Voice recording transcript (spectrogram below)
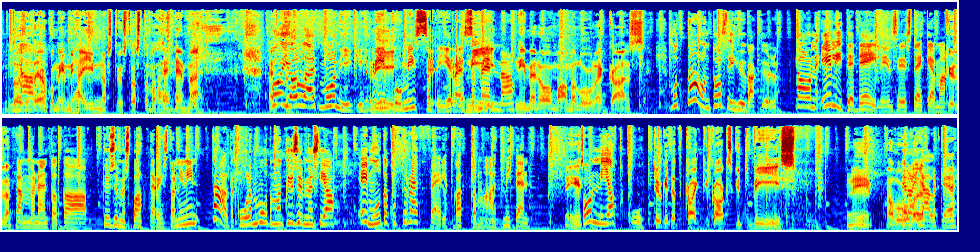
toisaalta joku mimmihän innostuisi tosta vaan enemmän. Voi olla, että monikin, riippuu missä piireissä niin, mennään. Nimenomaan mä luulen kanssa. Mutta tää on tosi hyvä kyllä. Tää on Elite Dailyn siis tekemä Kyllä. tämmönen tota, kysymyspatteristo. Niin, niin täältä kuule muutama kysymys ja ei muuta kuin treffeille katsomaan, että miten Niin, onni jatkuu tykität kaikki 25. Niin, mä perän luulen. jälkeen.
